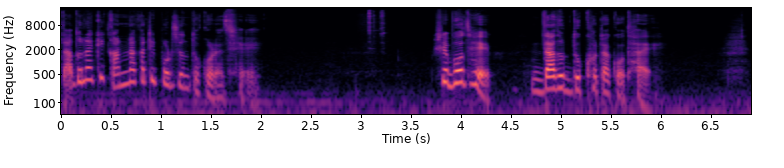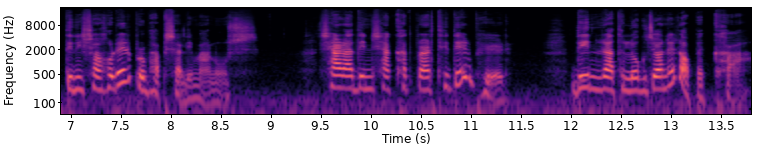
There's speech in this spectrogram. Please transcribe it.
দাদু নাকি কান্নাকাটি পর্যন্ত করেছে। সে বোঝে দাদুর দুঃখটা কোথায়। তিনি শহরের প্রভাবশালী মানুষ। সারাদিন সাক্ষাৎ প্রার্থীদের ভিড়, দিনরাত লোকজনের অপেক্ষা।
